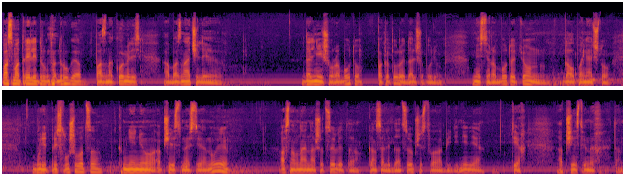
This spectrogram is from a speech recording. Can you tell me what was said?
посмотрели друг на друга, познакомились, обозначили дальнейшую работу, по которой дальше будем вместе работать. Он дал понять, что будет прислушиваться к мнению общественности. Ну и основная наша цель – это консолидация общества, объединение тех общественных там,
